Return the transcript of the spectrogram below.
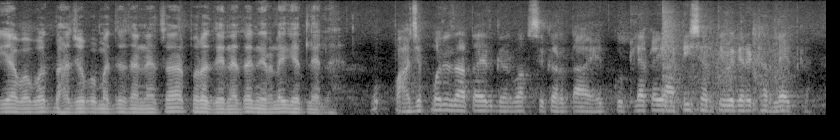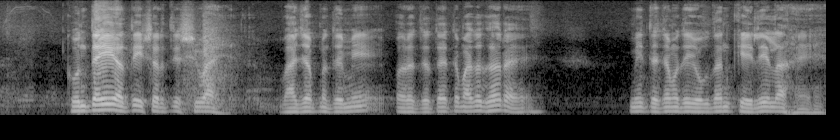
याबाबत भाजपमध्ये जाण्याचा परत येण्याचा निर्णय घेतलेला आहे. भाजपमध्ये जात आहेत घर वापसी करता आहेत कुठल्या काही अटी शर्ती वगैरे ठरल्या आहेत का? कोणत्याही अति शर्तीशिवाय भाजपमध्ये मी परत येतो आहे तर माझं घर आहे. मी त्याच्यामध्ये योगदान केलेलं आहे.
